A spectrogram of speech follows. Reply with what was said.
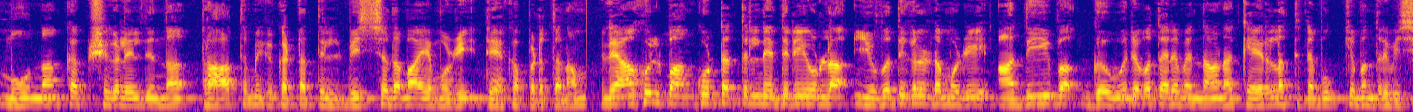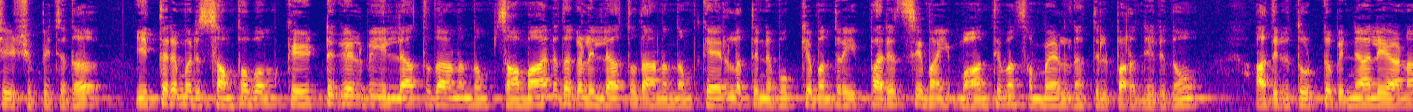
മൂന്നാം കക്ഷികളിൽ നിന്ന് പ്രാഥമിക ഘട്ടത്തിൽ വിശദമായ മൊഴി രേഖപ്പെടുത്തണം. രാഹുൽ മാങ്കൂട്ടത്തിനെതിരെയുള്ള യുവതികളുടെ മൊഴി അതീവ ഗൗരവതരമെന്നാണ് കേരളത്തിന്റെ മുഖ്യമന്ത്രി വിശേഷിപ്പിച്ചത്. ഇത്തരമൊരു സംഭവം കേട്ടുകേൾവിയില്ലാത്തതാണെന്നും സമാനതകളില്ലാത്തതാണെന്നും കേരളത്തിന്റെ മുഖ്യമന്ത്രി പരസ്യമായി മാധ്യമ സമ്മേളനത്തിൽ പറഞ്ഞിരുന്നു. അതിന് തൊട്ടു പിന്നാലെയാണ്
